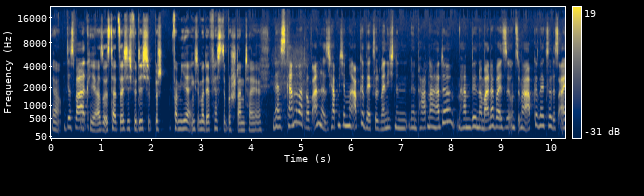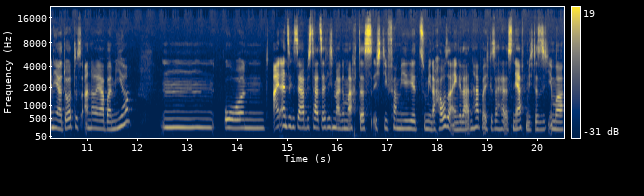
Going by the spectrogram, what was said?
Ja. Das war okay, also ist tatsächlich für dich Familie eigentlich immer der feste Bestandteil. Das kam immer drauf an. Also ich habe mich immer abgewechselt. Wenn ich einen, einen Partner hatte, haben wir normalerweise uns immer abgewechselt. Das eine Jahr dort, das andere Jahr bei mir. Mm, und ein einziges Jahr habe ich es tatsächlich mal gemacht, dass ich die Familie zu mir nach Hause eingeladen habe, weil ich gesagt habe, das nervt mich, dass ich immer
